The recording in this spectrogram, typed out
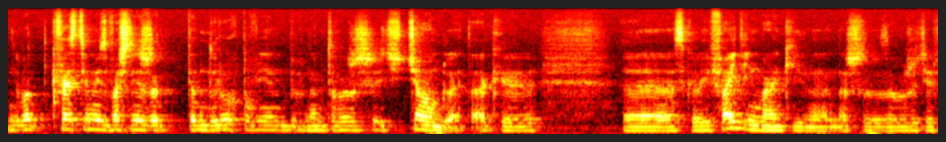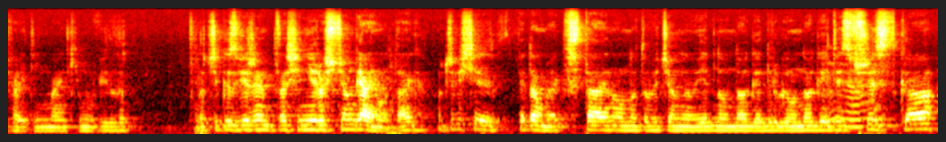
No bo kwestią jest właśnie, że ten ruch powinien nam towarzyszyć ciągle, tak? E, e, Z kolei Fighting Monkey, na- nasz założyciel Fighting Monkey mówi, "Dl- dlaczego zwierzęta się nie rozciągają, tak? Oczywiście wiadomo, jak wstaną, no to wyciągną jedną nogę, drugą nogę i to jest No. wszystko,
